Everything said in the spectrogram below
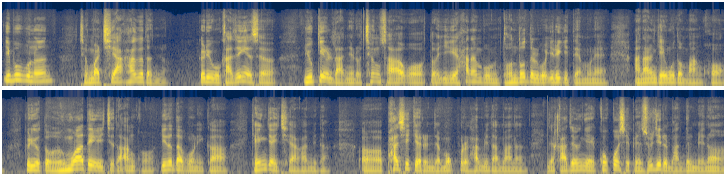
이 부분은 정말 취약하거든요. 그리고 가정에서 6개월 단위로 청소하고 또 이게 하는 부분 돈도 들고 이러기 때문에 안 하는 경우도 많고 그리고 또 의무화되어 있지도 않고 이러다 보니까 굉장히 취약합니다. 어, 80개를 이제 목표를 합니다만은 이제 가정에 곳곳에 배수지를 만들면은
